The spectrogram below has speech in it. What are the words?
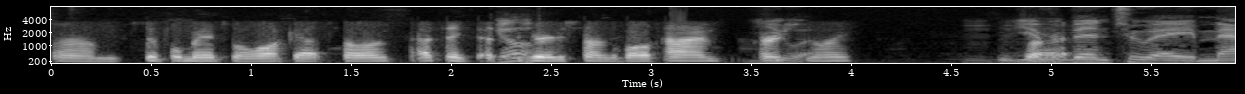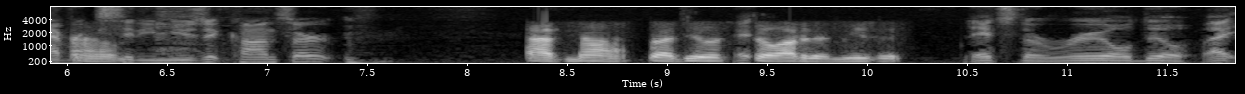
Um, Simple Man's my walkout song. I think that's Yo. the greatest song of all time, personally. You, you but, ever been to a Maverick um, City Music concert? I have not, but I do listen it, to a lot of their music. It's the real deal. I,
